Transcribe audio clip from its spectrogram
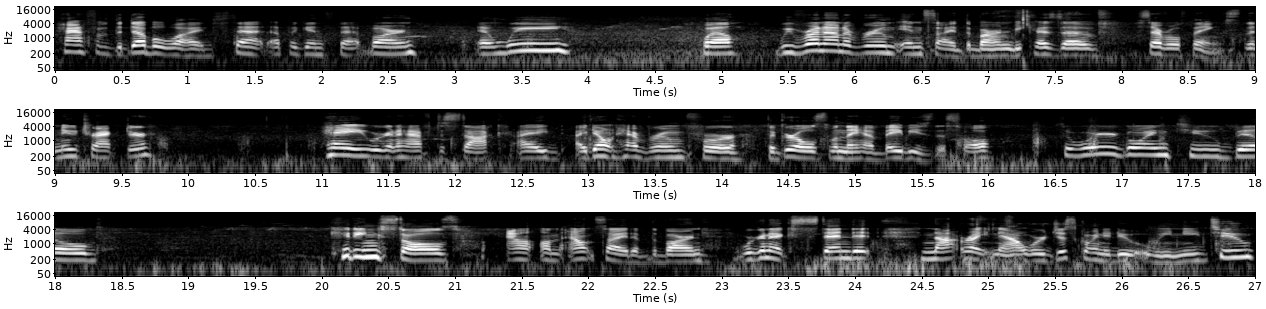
half of the double wide sat up against that barn, and we, well, we've run out of room inside the barn because of several things. The new tractor. Hay we're gonna have to stock. I I don't have room for the girls when they have babies this fall, so we're going to build kidding stalls out on the outside of the barn. We're gonna extend it, not right now. We're just going to do what we need to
